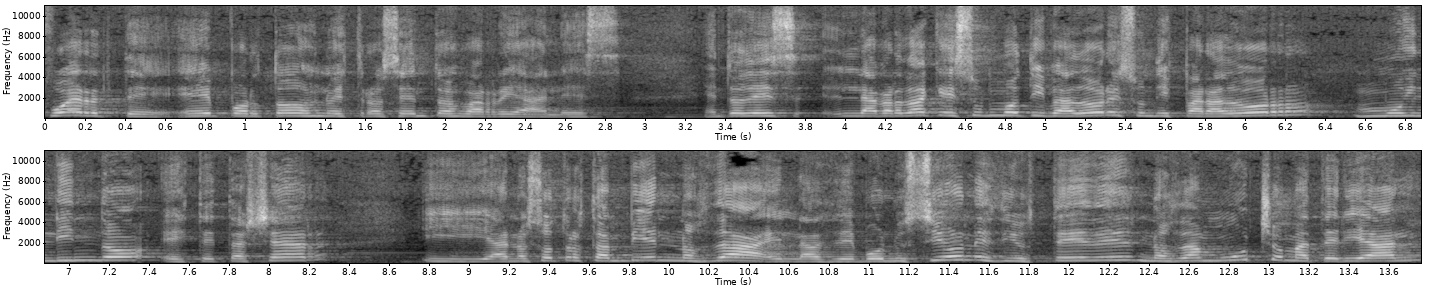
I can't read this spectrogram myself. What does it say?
fuerte eh, por todos nuestros centros barriales. Entonces, la verdad que es un motivador, es un disparador muy lindo este taller y a nosotros también nos da, en las devoluciones de ustedes, nos da mucho material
